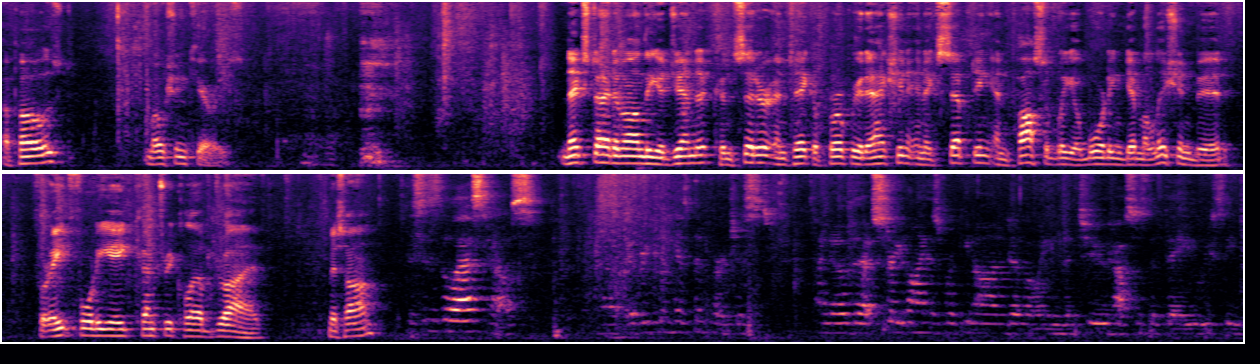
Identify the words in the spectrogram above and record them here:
Opposed? Motion carries. Next item on the agenda, consider and take appropriate action in accepting and possibly awarding demolition bid for 848 Country Club Drive. Ms. Hahn? The last house. Uh, Everything has been purchased. I know that Straight Line is working on demoing the two houses that they received,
